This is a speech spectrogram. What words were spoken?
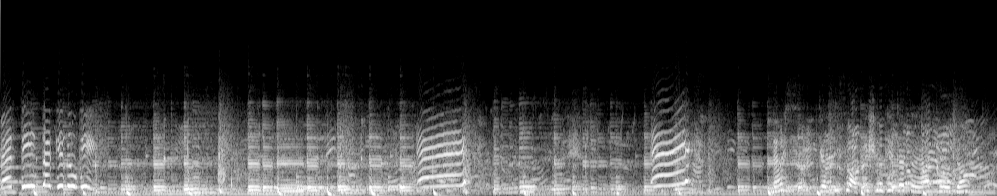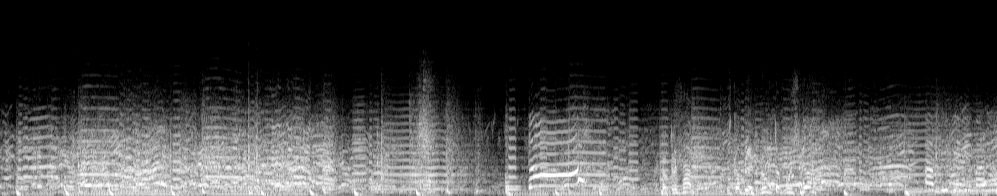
मैं तीन तक गिनूँगी। एक एक। नर्स जल्दी से ऑपरेशन थिएटर तैयार करो जाओ। साहब उसका ब्लड ग्रुप तो पूछ लो। अभी नहीं मालूम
